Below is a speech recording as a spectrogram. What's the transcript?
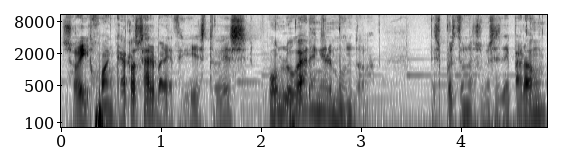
Soy Juan Carlos Álvarez y esto es Un lugar en el mundo. Después de unos meses de parón,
